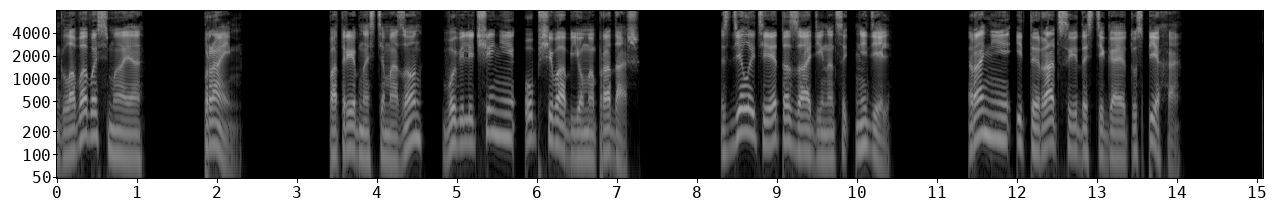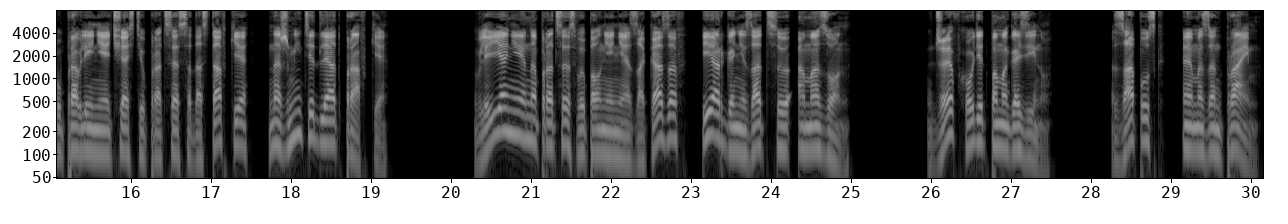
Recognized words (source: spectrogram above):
Глава 8. Prime. Потребность Amazon в увеличении общего объема продаж. Сделайте это за 11 недель. Ранние итерации достигают успеха. Управление частью процесса доставки нажмите для отправки. Влияние на процесс выполнения заказов и организацию Amazon. Джефф ходит по магазину. Запуск Amazon Prime.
